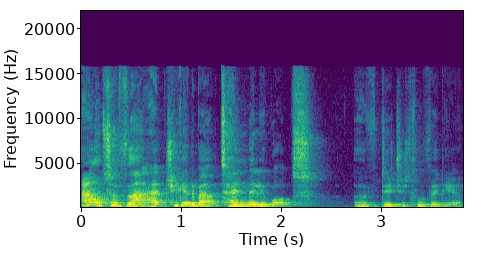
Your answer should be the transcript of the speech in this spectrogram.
Out of that, you get about 10 milliwatts of digital video.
